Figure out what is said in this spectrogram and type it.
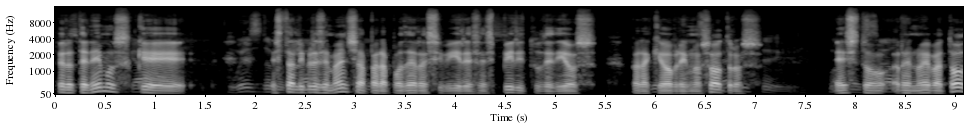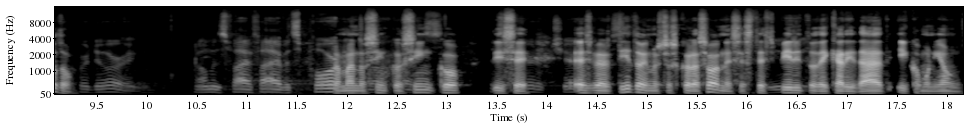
Pero tenemos que estar libres de mancha para poder recibir ese Espíritu de Dios para que obre en nosotros. Esto renueva todo. Romanos 5:5 dice, es vertido en nuestros corazones este espíritu de caridad y comunión.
